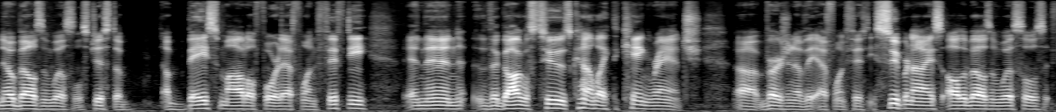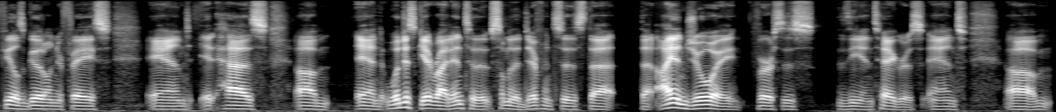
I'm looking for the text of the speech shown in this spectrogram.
no bells and whistles, just a, a base model Ford F-150. And then the Goggles 2 is kind of like the King Ranch uh, version of the F-150. Super nice, all the bells and whistles. It feels good on your face. And it has, um, and we'll just get right into some of the differences that, that I enjoy versus the Integras. And, um,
